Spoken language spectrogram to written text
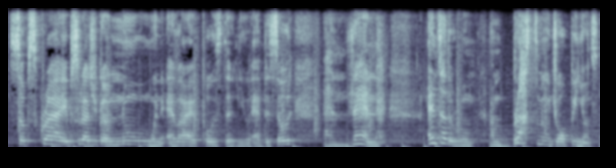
Subscribe so that you can know whenever I post a new episode. And then enter the room and blast me with your opinions.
